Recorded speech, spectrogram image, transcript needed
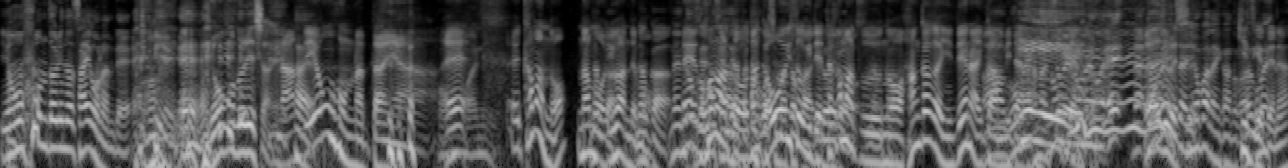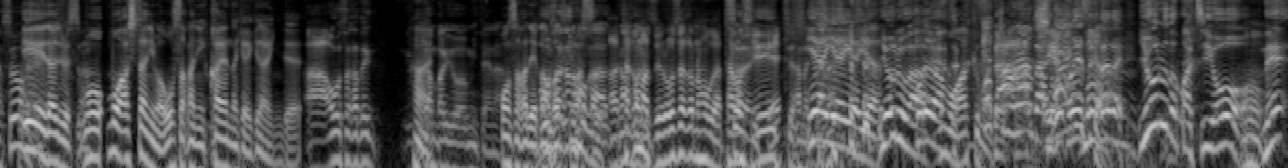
4本撮りの最後なんで。4本撮りでしたね。なんで4本になったんや。ええ、かまんの何も言わんでも。え、この後、ななんんか大急ぎで高松の繁華街に出ないかんみたいな話あごめんいやいやいやごめんごめんえな大丈夫です。気づけてね。いえいえ、大丈夫です。もう、もう明日には大阪に帰んなきゃいけないんで。あ大阪ではい頑張るよみたいな。大阪で頑張ってきます。大阪の方があ高松より大阪の方が楽しいって。いう話。いやいやいやいや 夜はこれはもうあくまで仕事ですから。だって夜の街をね、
